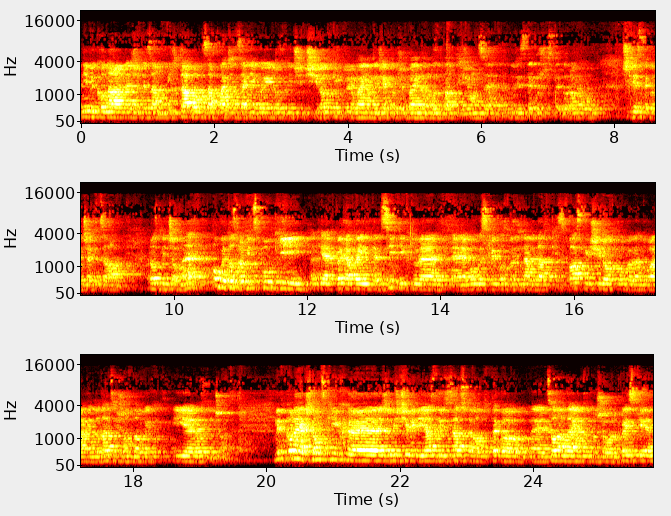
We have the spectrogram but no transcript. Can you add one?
niewykonalne, żeby zamówić tabor, zapłacić za niego i rozliczyć środki, które mają być, jak dobrze pamiętam, do 2026 roku, 30 czerwca rozliczone. Mogły to zrobić spółki takie jak PKP Intercity, które e, mogły sobie pozwolić na wydatki z własnych środków, ewentualnie dotacji rządowych i je rozliczone. My w kolejach śląskich, e, żebyście mieli jasność, zacznę od tego, e, co nam dają fundusze europejskie.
